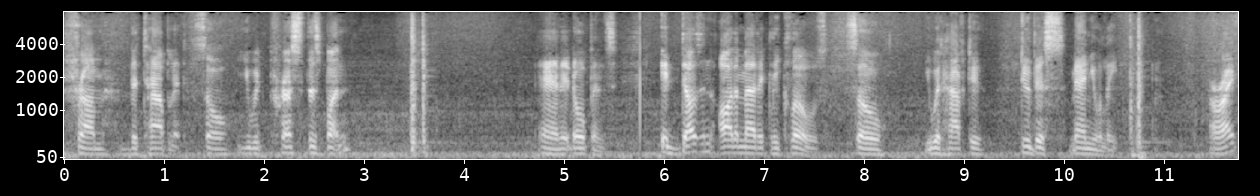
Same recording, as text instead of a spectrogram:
from the tablet. So you would press this button and it opens. It doesn't automatically close. So you would have to do this manually. All right.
